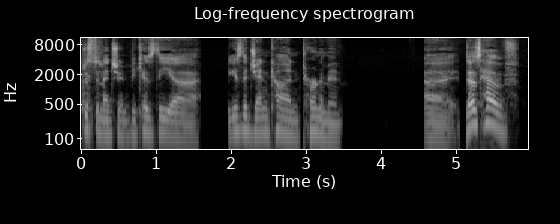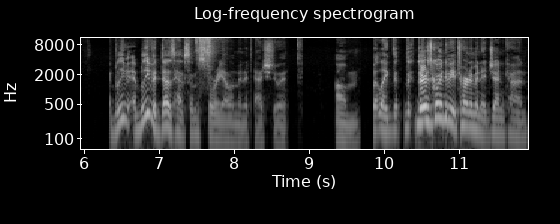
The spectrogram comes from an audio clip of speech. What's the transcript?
just to mention because the uh because the gen con tournament uh does have i believe i believe it does have some story element attached to it um but like th- th- there's going to be a tournament at gen con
